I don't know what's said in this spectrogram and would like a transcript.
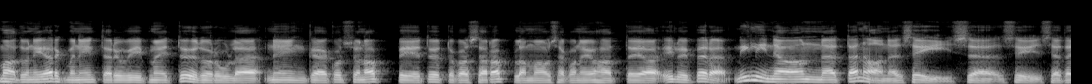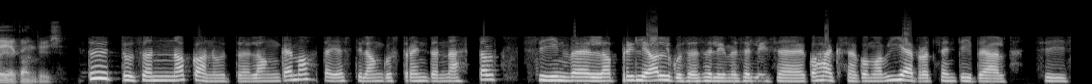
Maatunni järgmine intervjuu viib meid tööturule ning kutsun appi Töötukassa Raplamaa osakonna juhataja Ilvi Pere. milline on tänane seis siis teie kandis? töötus on hakanud langema, täiesti langustrend on nähtav. siin veel aprilli alguses olime sellise kaheksa koma viie protsendi peal, siis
